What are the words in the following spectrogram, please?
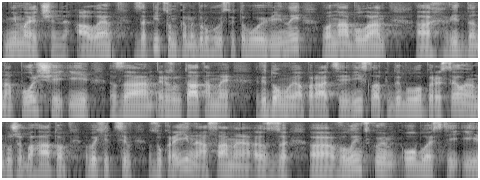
Німеччини, але за підсумками Другої світової війни вона була е, віддана Польщі, і за результатами відомої операції Вісла туди було переселено дуже багато вихідців з України, а саме з е, Волинської області. І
